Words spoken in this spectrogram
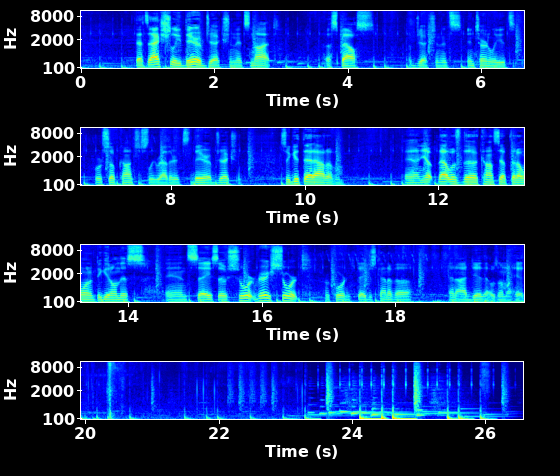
That's actually their objection. It's not a spouse objection. It's internally, it's or subconsciously rather, it's their objection. So get that out of them. And yep, that was the concept that I wanted to get on this and say. So short, very short recording today, just kind of a an idea that was on my head.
